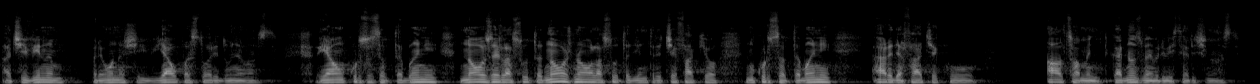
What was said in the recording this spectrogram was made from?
aci vin împreună și iau păstorii dumneavoastră. Îi iau în cursul săptămânii, 90%, 99% dintre ce fac eu în cursul săptămânii are de-a face cu alți oameni care nu sunt membri bisericii noastre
